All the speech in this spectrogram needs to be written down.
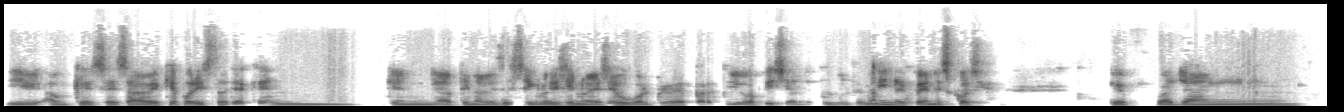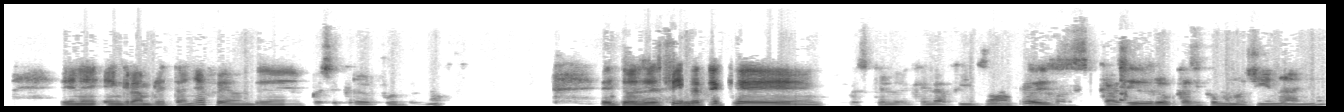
Y aunque se sabe que por historia que, en, que en- a finales del siglo XIX se jugó el primer partido oficial de fútbol femenino y fue en Escocia, que fue allá en, en, en Gran Bretaña fue donde pues se creó el fútbol, ¿no? Entonces, fíjate que, pues, que, la, que la FIFA pues casi duró casi como unos 100 años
